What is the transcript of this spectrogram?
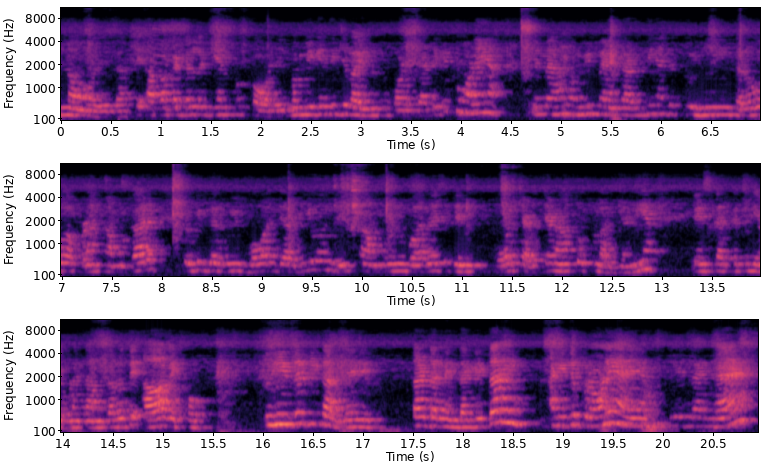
9 ਵਜੇ ਦਾ ਤੇ ਆਪਾਂ ਕੱਢਣ ਲੱਗੇ ਹਾਂ ਪਕੌੜੇ। ਮੰਮੀ ਕਹਿੰਦੀ ਜਵਾਈ ਨੂੰ ਪਕੌੜੇ ਕੱਢ ਕੇ ਖਵਾਉਣੇ ਆ। ਤੇ ਮੈਂ ਕਿਹਾ ਮੰਮੀ ਮੈਂ ਕੱਢਦੀ ਆ ਤੇ ਤੁਸੀਂ ਕਰੋ ਆਪਣਾ ਕੰਮ ਕਰ ਕਿਉਂਕਿ ਗਰਮੀ ਬਹੁਤ ਜ਼ਿਆਦੀ ਹੁੰਦੀ ਸ਼ਾਮ ਨੂੰ ਬਾਅਦ ਵਿੱਚ ਦਿਨ ਬਹੁਤ ਚੜ ਜਾਣਾ ਧੁੱਪ ਲੱਗ ਜਾਣੀ ਆ। ਇਸ ਕਰਕੇ ਤੁਸੀਂ ਆਪਣਾ ਕੰਮ ਕਰੋ ਤੇ ਆਹ ਵੇਖੋ ਤੁਸੀਂ ਇੱਧਰ ਕੀ ਕਰਦੇ ਜੀ? ਤੁਹਾਡਾ ਨਿੰਦਾ ਕੀਤਾ ਸੀ? ਅਸੀਂ ਤੇ ਪ੍ਰਾਹੁਣੇ ਆਏ ਆ। ਹੈ?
